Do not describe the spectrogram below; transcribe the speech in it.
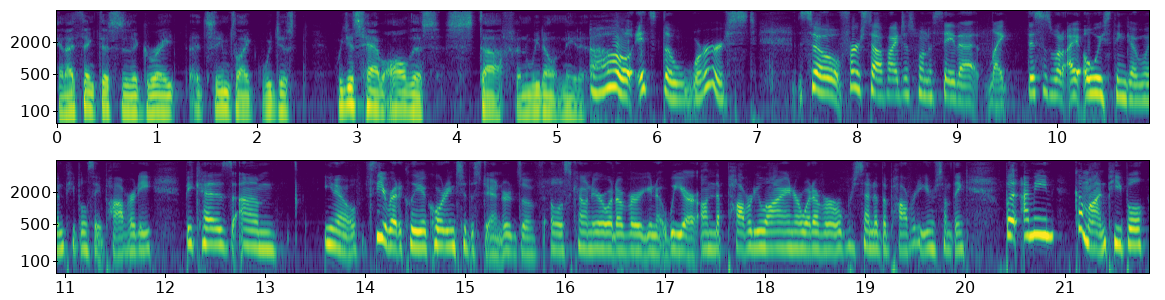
and I think this is a great. It seems like we just we just have all this stuff and we don't need it. Oh, it's the worst. So first off, I just want to say that like this is what I always think of when people say poverty because um you know, theoretically, according to the standards of Ellis County or whatever, you know, we are on the poverty line or whatever, or percent of the poverty or something. But I mean, come on, people.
